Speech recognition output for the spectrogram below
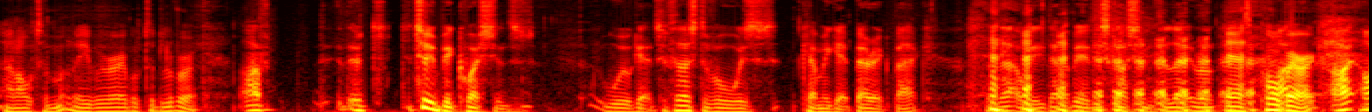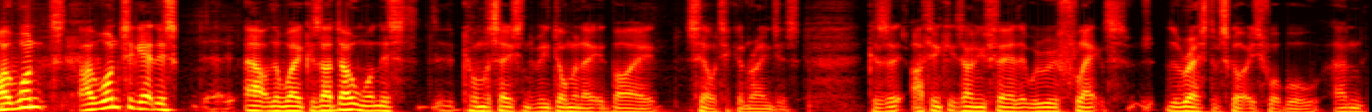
and ultimately we were able to deliver it. I've two big questions we'll get to. First of all, is can we get Berwick back? That'll be that'll be a discussion for later on. Yes, Paul Berwick. I, I, want I want to get this out of the way because I don't want this conversation to be dominated by Celtic and Rangers because I think it's only fair that we reflect the rest of Scottish football. And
